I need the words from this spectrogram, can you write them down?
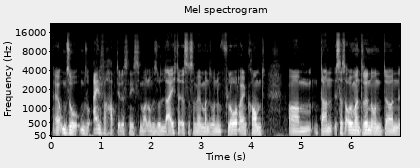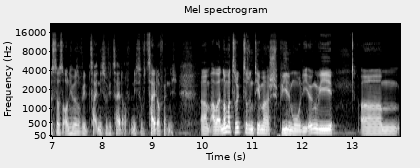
äh, umso, umso einfacher habt ihr das nächste Mal, umso leichter ist es. Und wenn man so in einen Flow reinkommt, ähm, dann ist das auch immer drin und dann ist das auch nicht mehr so viel Zeit, nicht so viel Zeit auf, nicht so viel zeitaufwendig. Ähm, aber nochmal zurück zu dem Thema Spielmodi. Irgendwie ähm,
